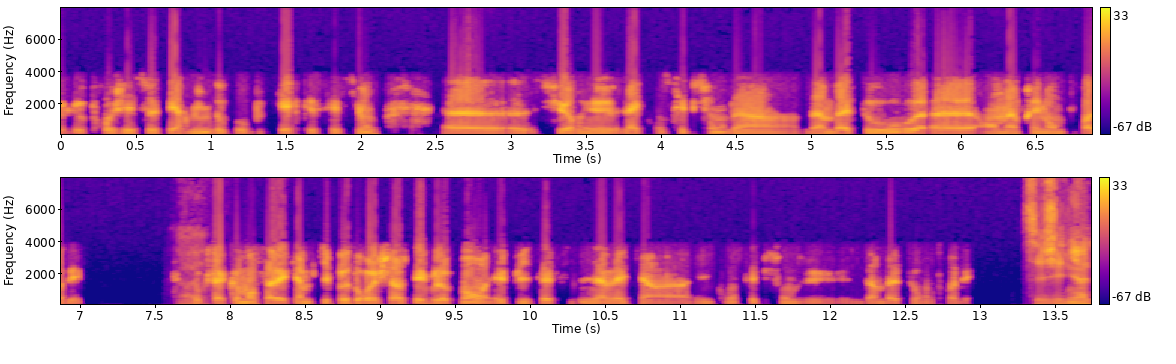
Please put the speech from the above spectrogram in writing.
le, projet se termine donc au bout de quelques sessions sur la conception d'un bateau en imprimante 3D. Donc ça commence avec un petit peu de recherche-développement et puis ça finit avec un, une conception d'un bateau en 3D. C'est génial.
